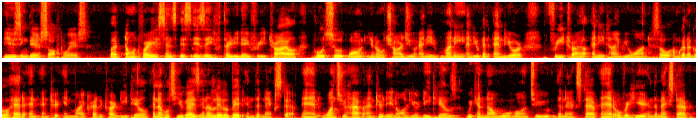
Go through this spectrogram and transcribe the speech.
using their softwares but don't worry, since this is a 30 day free trial, Hootsuite won't, you know, charge you any money and you can end your free trial anytime you want. So I'm gonna go ahead and enter in my credit card detail and I will see you guys in a little bit in the next step. And once you have entered in all your details, we can now move on to the next step. And over here in the next step,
